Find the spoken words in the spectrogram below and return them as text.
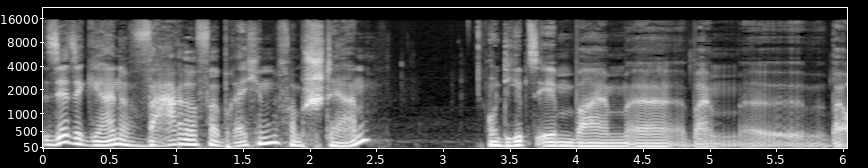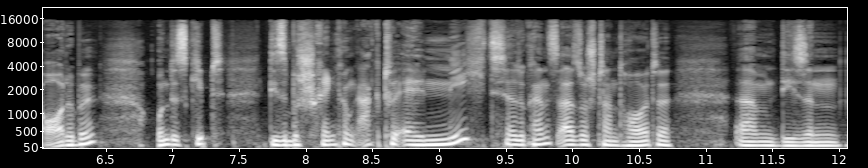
sehr, sehr gerne wahre Verbrechen vom Stern. Und die gibt's eben beim, äh, beim, äh, bei Audible. Und es gibt diese Beschränkung aktuell nicht. Du kannst also Stand heute ähm, diesen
